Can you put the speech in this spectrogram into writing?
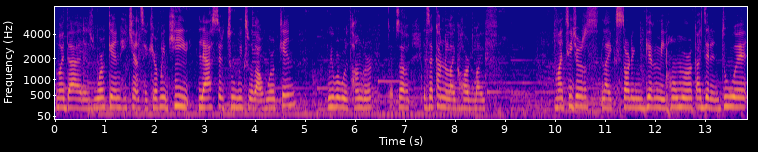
my dad is working. He can't take care of me. He lasted two weeks without working. We were with hunger. It's a, it's a kind of like hard life. My teachers like starting giving me homework. I didn't do it.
